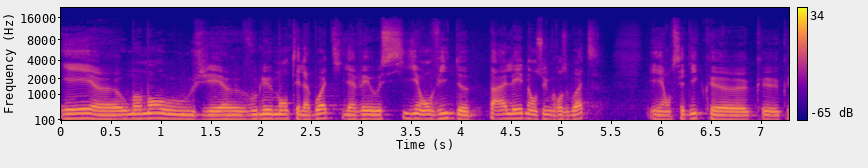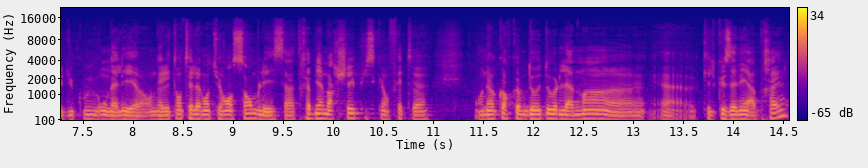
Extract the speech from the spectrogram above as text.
Et au moment où j'ai voulu monter la boîte, il avait aussi envie de pas aller dans une grosse boîte. Et on s'est dit que, que, du coup, on allait, on allait tenter l'aventure ensemble. Et ça a très bien marché, puisqu'en fait, on est encore comme dos dos de la main euh, euh, quelques années après.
